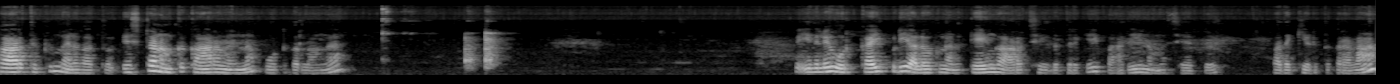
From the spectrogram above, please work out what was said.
காரத்துக்கு மிளகாத்தூள். எக்ஸ்ட்ரா நமக்கு காரம் வேணுன்னா போட்டுக்கிறலாங்க இதில் ஒரு கைப்பிடி அளவுக்கு நான் தேங்காய் அரைச்சி எடுத்துருக்கேன். இப்போ அதையும் நம்ம சேர்த்து வதக்கி எடுத்துக்கிறலாம்.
